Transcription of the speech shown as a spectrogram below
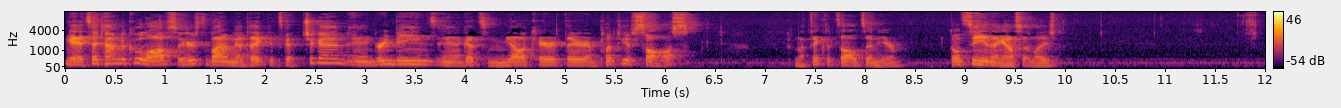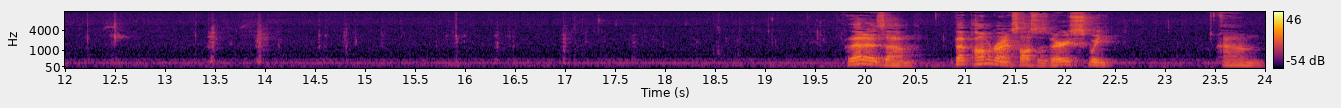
Yeah, it's that time to cool off. So here's the bite I'm gonna take. It's got chicken and green beans and I got some yellow carrot there and plenty of sauce. And I think that's all that's in here. Don't see anything else at least. That is, um, that pomegranate sauce is very sweet. Um,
